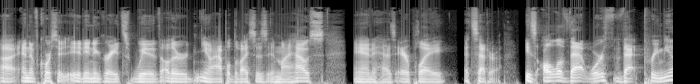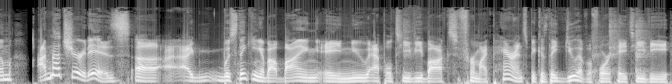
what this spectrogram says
Uh, and of course, it, it integrates with other you know Apple devices in my house, and it has AirPlay, etc. Is all of that worth that premium? I'm not sure it is. Uh, I, I was thinking about buying a new Apple TV box for my parents because they do have a 4K TV.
